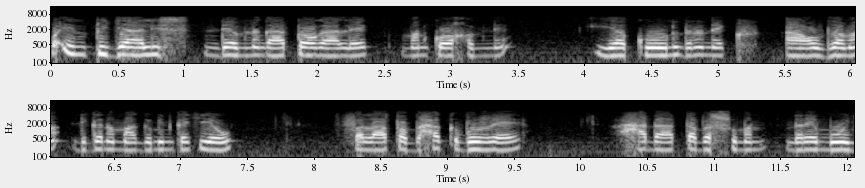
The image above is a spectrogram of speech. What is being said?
wa in tujalis ndem na nga toogaaleeg man koo xam ne dana nekk a'zama di gën a màgg min ka ci yow. Fala tadhak bu ree tabassuman ndare muuñ.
